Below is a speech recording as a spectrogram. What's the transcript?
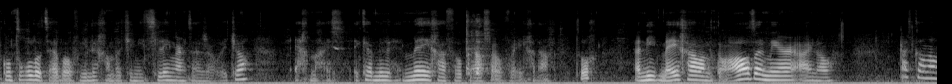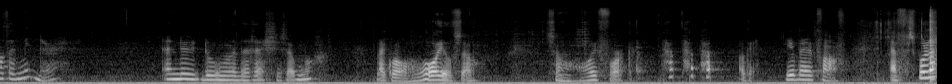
controle te hebben over je lichaam. Dat je niet slingert en zo, weet je wel. Echt nice. Ik heb nu mega veel kaas overheen gedaan. Toch? Ja, niet mega, want het kan altijd meer. I know. Maar het kan altijd minder. En nu doen we de restjes ook nog. Lijkt wel hooi of zo. Zo'n hooivork. Hap, hap, hap. Oké, hier ben ik vanaf. Even spoelen.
